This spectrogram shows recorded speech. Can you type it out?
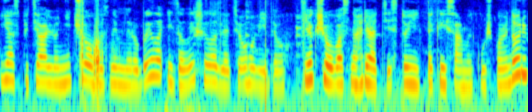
Я спеціально нічого з ним не робила і залишила для цього відео. Якщо у вас на грядці стоїть такий самий кущ помідорів,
